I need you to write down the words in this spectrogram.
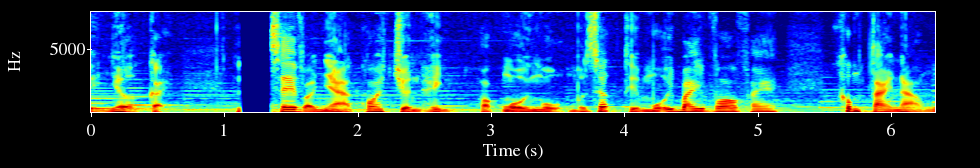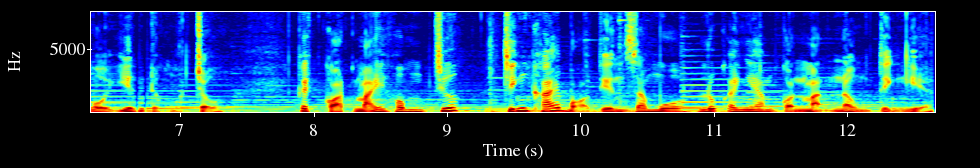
để nhờ cậy. Xe vào nhà coi truyền hình hoặc ngồi ngủ một giấc thì mỗi bay vo ve, không tài nào ngồi yên được một chỗ. Cái cọt máy hôm trước Chính Khái bỏ tiền ra mua Lúc anh em còn mặn nồng tình nghĩa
